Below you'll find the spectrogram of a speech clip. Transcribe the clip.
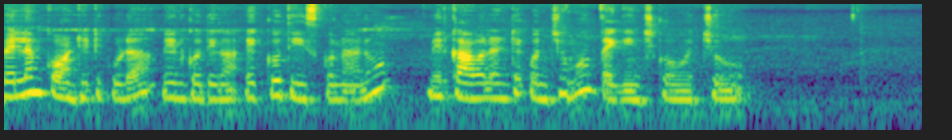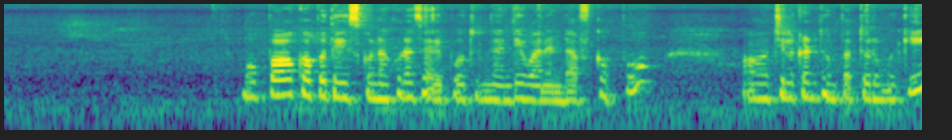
బెల్లం క్వాంటిటీ కూడా నేను కొద్దిగా ఎక్కువ తీసుకున్నాను. మీరు కావాలంటే కొంచెము తగ్గించుకోవచ్చు. ముప్పావు కప్పు తీసుకున్నా కూడా సరిపోతుందండి. One and half cup. చిలకడ దుంప తురుముకి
